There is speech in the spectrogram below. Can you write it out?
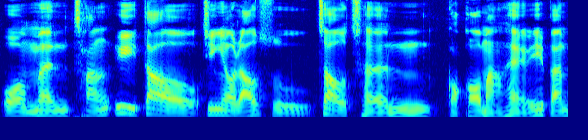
我们常遇到经由老鼠造成狗狗嘛，嘿，一般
